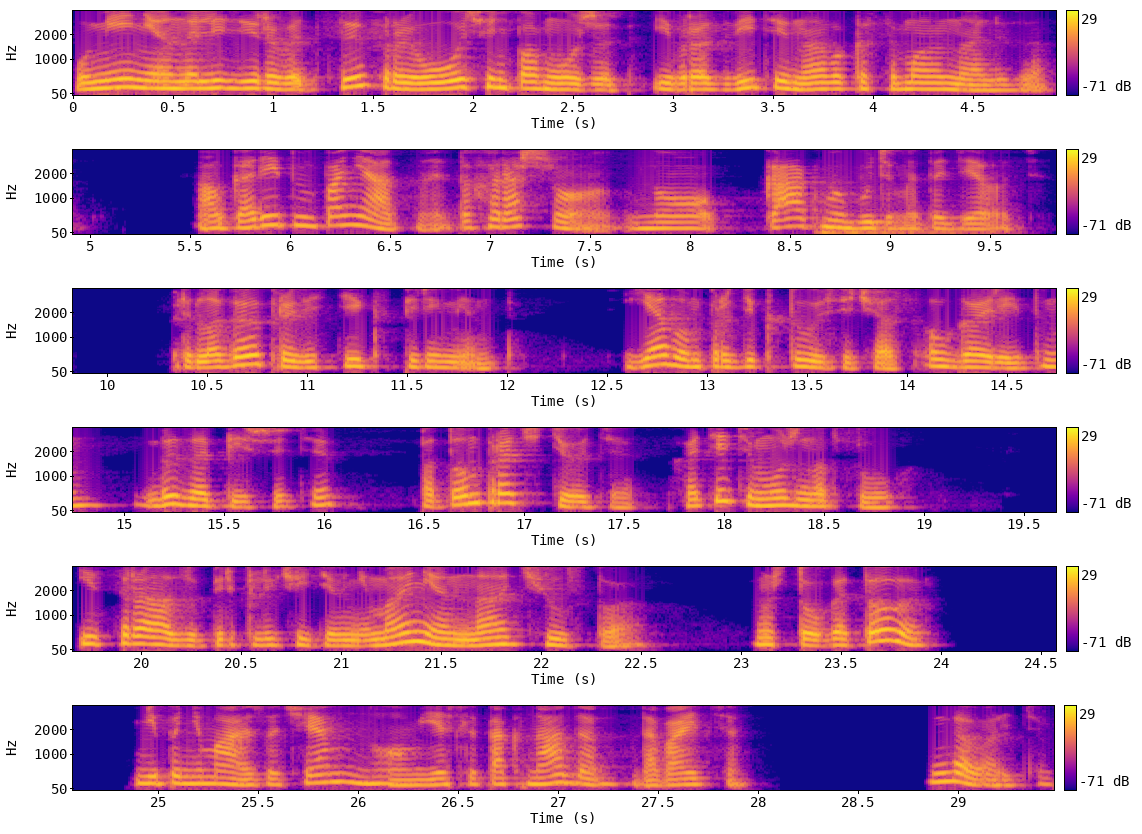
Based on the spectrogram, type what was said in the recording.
Умение анализировать цифры очень поможет и в развитии навыка самоанализа. Алгоритм понятно, это хорошо, но как мы будем это делать? Предлагаю провести эксперимент. Я вам продиктую сейчас алгоритм, вы запишете, потом прочтете. Хотите, можно вслух. И сразу переключите внимание на чувства. Ну что, готовы? Не понимаю, зачем, но если так надо, давайте. Давайте.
